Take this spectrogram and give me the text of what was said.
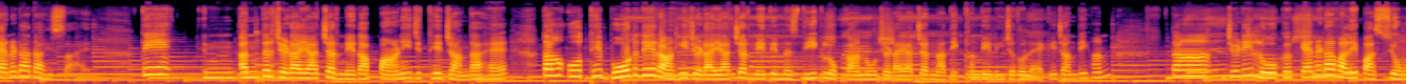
ਕੈਨੇਡਾ ਦਾ ਹਿੱਸਾ ਹੈ। ਤੇ ਅੰਦਰ ਜਿਹੜਾ ਆ ਝਰਨੇ ਦਾ ਪਾਣੀ ਜਿੱਥੇ ਜਾਂਦਾ ਹੈ, ਤਾਂ ਉੱਥੇ ਬੋਟ ਦੇ ਰਾਹੀਂ ਜਿਹੜਾ ਆ ਝਰਨੇ ਦੇ ਨਜ਼ਦੀਕ ਲੋਕਾਂ ਨੂੰ ਜਿਹੜਾ ਆ ਝਰਨਾ ਦੇਖਣ ਦੇ ਲਈ ਜਦੋਂ ਲੈ ਕੇ ਜਾਂਦੇ ਹਨ, ਤਾਂ ਜਿਹੜੇ ਲੋਕ ਕੈਨੇਡਾ ਵਾਲੇ ਪਾਸਿਓਂ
